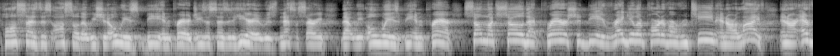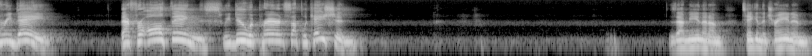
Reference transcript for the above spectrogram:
Paul says this also that we should always be in prayer. Jesus says it here. It was necessary that we always be in prayer, so much so that prayer should be a regular part of our routine and our life, and our everyday. That for all things we do with prayer and supplication. Does that mean that I'm taking the train and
